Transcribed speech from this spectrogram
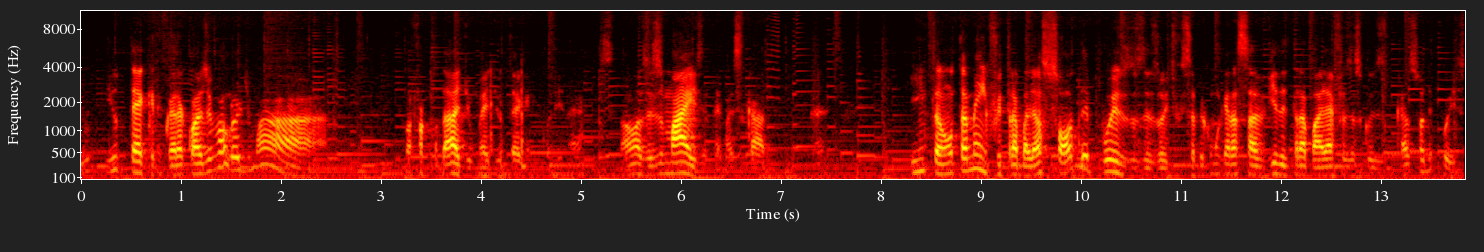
e o, e o técnico, era quase o valor de uma, uma faculdade, o médio técnico ali, né? Senão, às vezes mais, até mais caro. Né? Então, também fui trabalhar só depois dos 18, fui saber como era essa vida de trabalhar e fazer as coisas em casa só depois.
